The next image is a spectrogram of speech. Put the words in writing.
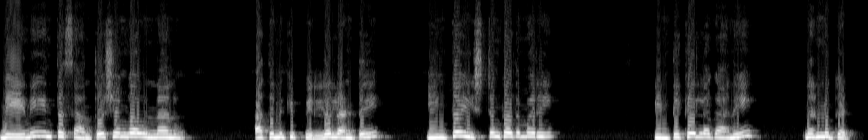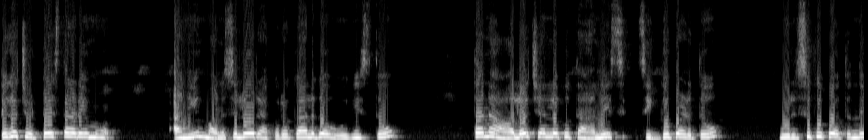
నేనే ఇంత సంతోషంగా ఉన్నాను. అతనికి పిల్లలంటే ఇంకా ఇష్టం కదా మరి? ఇంటికెళ్ళగానే నన్ను గట్టిగా చుట్టేస్తాడేమో అని మనసులో రకరకాలుగా ఊహిస్తూ తన ఆలోచనలకు తానే సిగ్గుపడుతూ మురుసుకుపోతుంది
